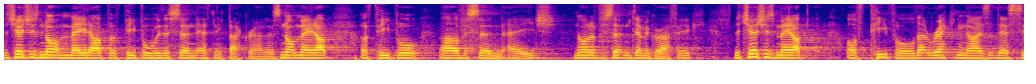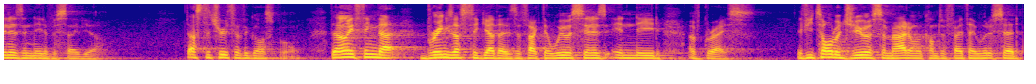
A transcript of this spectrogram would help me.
The church is not made up of people with a certain ethnic background. It's not made up of people uh, of a certain age, not of a certain demographic. The church is made up of people that recognize that they're sinners in need of a savior. That's the truth of the gospel. The only thing that brings us together is the fact that we were sinners in need of grace. If you told a Jew or Samaritan would come to faith, they would have said,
